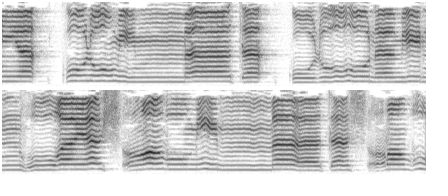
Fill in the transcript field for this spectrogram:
يأكل مما تأكلون منه ويشرب مما تشربون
